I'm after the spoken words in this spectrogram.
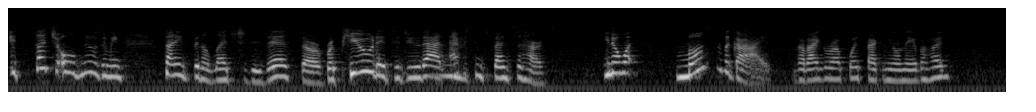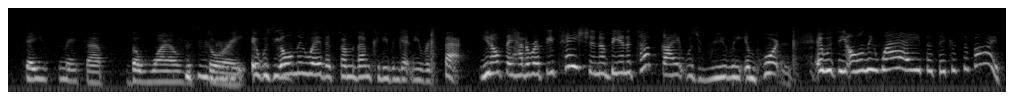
It's such old news. I mean, Sonny's been alleged to do this or reputed to do that ever since Bensonhurst. You know what? Most of the guys that I grew up with back in the old neighborhood, they used to make up the wildest mm-hmm. story. It was the only way that some of them could even get any respect. You know, if they had a reputation of being a tough guy, it was really important. It was the only way that they could survive.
